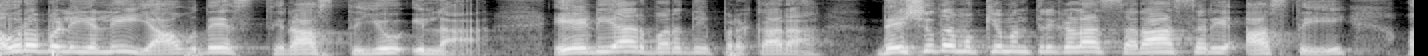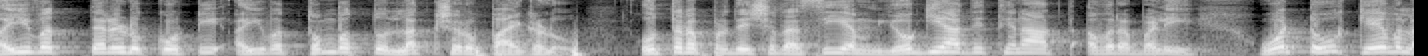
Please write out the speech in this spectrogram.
ಅವರ ಬಳಿಯಲ್ಲಿ ಯಾವುದೇ ಸ್ಥಿರಾಸ್ತಿಯೂ ಇಲ್ಲ. ಎ ಡಿ ಆರ್ ವರದಿ ಪ್ರಕಾರ ದೇಶದ ಮುಖ್ಯಮಂತ್ರಿಗಳ ಸರಾಸರಿ ಆಸ್ತಿ ಐವತ್ತೆರಡು ಕೋಟಿ ಐವತ್ತೊಂಬತ್ತು ಲಕ್ಷ ರೂಪಾಯಿಗಳು. ಉತ್ತರ ಪ್ರದೇಶದ ಸಿಎಂ ಯೋಗಿ ಆದಿತ್ಯನಾಥ್ ಅವರ ಬಳಿ ಒಟ್ಟು ಕೇವಲ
